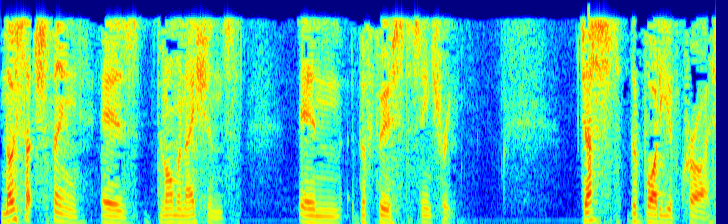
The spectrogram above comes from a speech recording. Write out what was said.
no such thing as denominations in the first century. Just the body of Christ.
